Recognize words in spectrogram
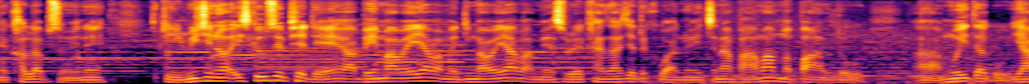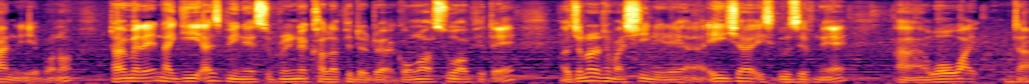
နဲ့ collab ဆိုရင်လည်းဒီ regional exclusive ဖြစ်တယ်ဘယ်မှာပဲရပါမယ်ဒီမှာပဲရပါမယ်ဆိုတဲ့ခံစားချက်တစ်ခုကလည်းကျွန်တော်ဘာမှမပါလို့အာငွေတက်ကိုရနေရပေါ့နော်ဒါပေမဲ့လည်း Nike SB နဲ့ Supreme နဲ့ color ဖြစ်တဲ့အတွက်အကုန်လုံး show off ဖြစ်တယ်ကျွန်တော်တို့ထင်မှာရှိနေတဲ့ Asia exclusive နဲ့အာ worldwide ဒါ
